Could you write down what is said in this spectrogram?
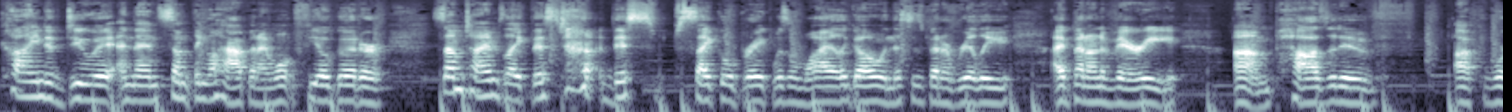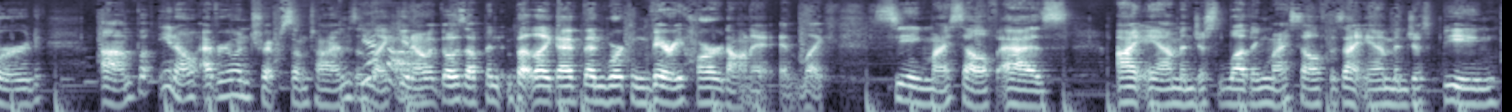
kind of do it, and then something will happen, I won't feel good, or sometimes like this this cycle break was a while ago and this has been a really I've been on a very um, positive upward. Um, but you know everyone trips sometimes and yeah. like you know it goes up and but like I've been working very hard on it and like seeing myself as I am and just loving myself as I am and just being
